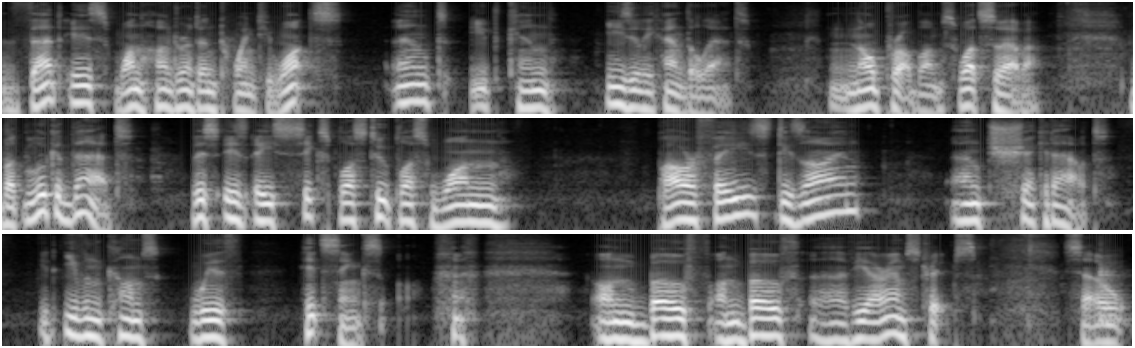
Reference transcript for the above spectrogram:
that is 120 watts and it can easily handle that. No problems whatsoever. But look at that. This is a 6 plus 2 plus 1 power phase design and check it out. It even comes with heatsinks on both on both uh, VRM strips. So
